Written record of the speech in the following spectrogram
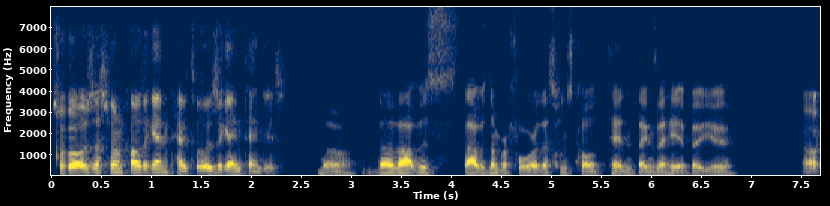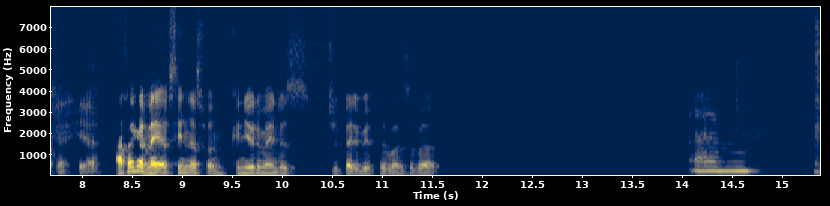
So what was this one called again? How to lose again in ten days. No, no, that was that was number four. This one's called Ten Things I Hate About You. Oh, okay, yeah. I think I might have seen this one. Can you remind us just very briefly what it's about? Um.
